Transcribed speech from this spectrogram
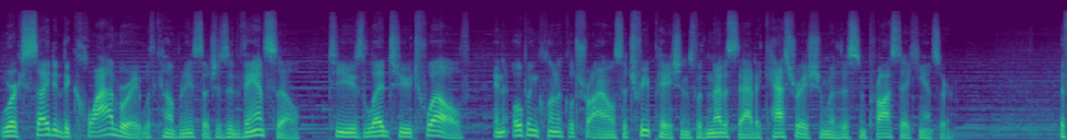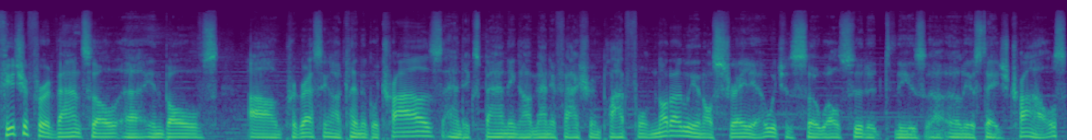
we're excited to collaborate with companies such as AdvanCell to use lead-212 in open clinical trials to treat patients with metastatic castration-resistant prostate cancer. The future for AdvanCell uh, involves um, progressing our clinical trials and expanding our manufacturing platform, not only in Australia, which is so well suited to these uh, earlier stage trials,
